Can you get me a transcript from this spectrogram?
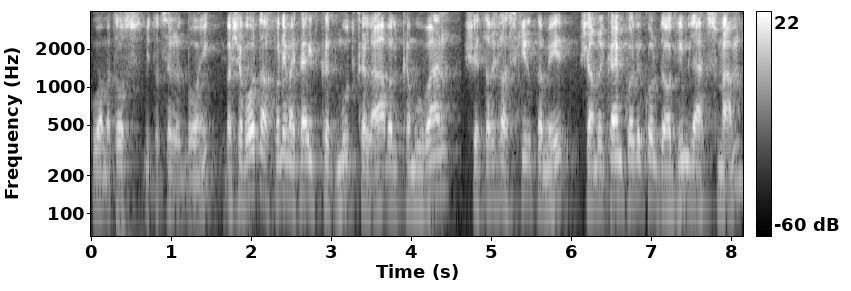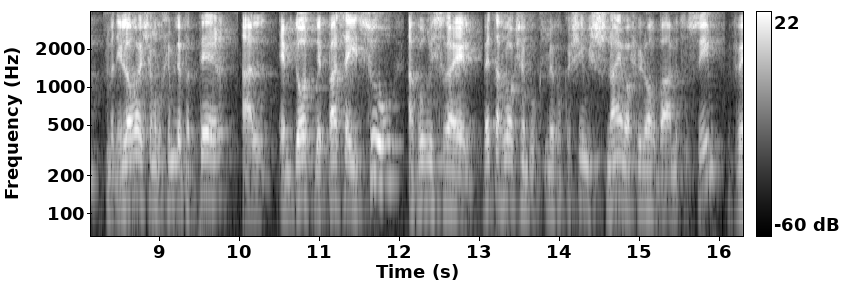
הוא המטוס מתוצרת בואינג. בשבועות האחרונים הייתה התקדמות קלה, אבל כמובן שצריך להזכיר תמיד שהאמריקאים קודם כל דואגים לעצמם, ואני לא רואה שהם הולכים לוותר על עמדות בפס הייצור עבור ישראל. בטח לא כשהם מבוקשים שניים או אפילו ארבעה מטוסים, ו...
